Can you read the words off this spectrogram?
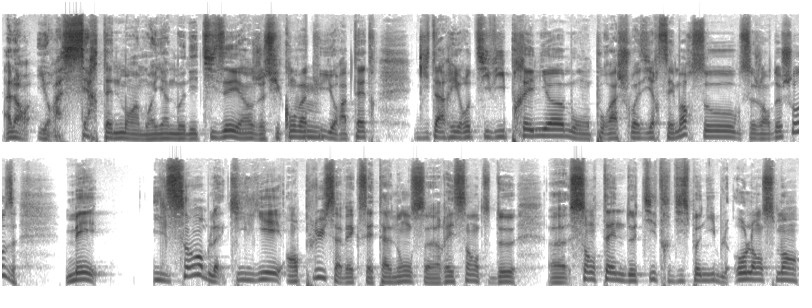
Alors, il y aura certainement un moyen de monétiser, hein, je suis convaincu. Mm. Il y aura peut-être Guitar Hero TV Premium où on pourra choisir ses morceaux ou ce genre de choses. Mais il semble qu'il y ait, en plus avec cette annonce récente de euh, centaines de titres disponibles au lancement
